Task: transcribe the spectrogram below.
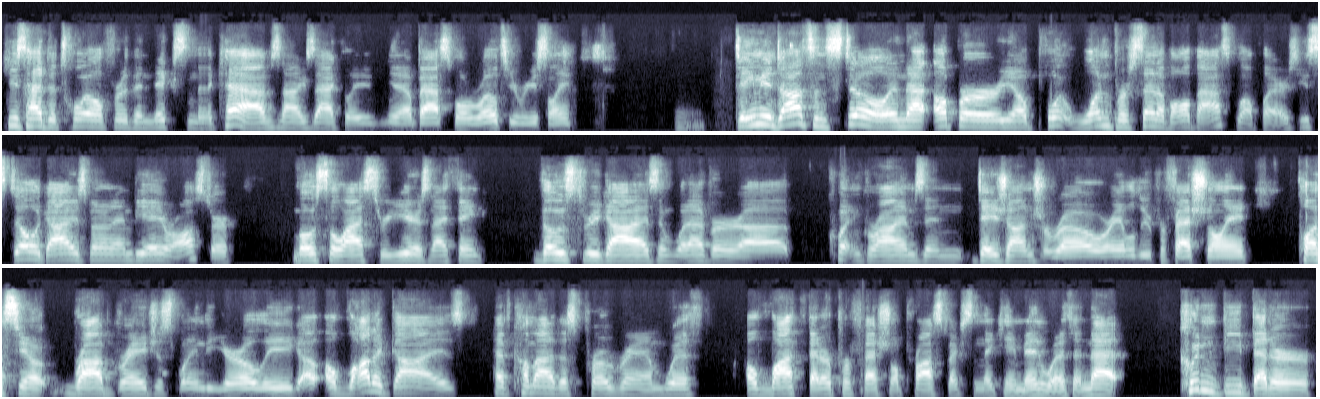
he's had to toil for the Knicks and the Cavs, not exactly you know basketball royalty recently. Damyean Dotson still in that upper, you know, 0.1 percent of all basketball players. He's still a guy who's been on an NBA roster most of the last three years, and I think those three guys and whatever uh, Quentin Grimes and DeJon Jarreau were able to do professionally. Plus, you know, Rob Gray just winning the Euro League. A, a lot of guys have come out of this program with a lot better professional prospects than they came in with. And that couldn't be better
